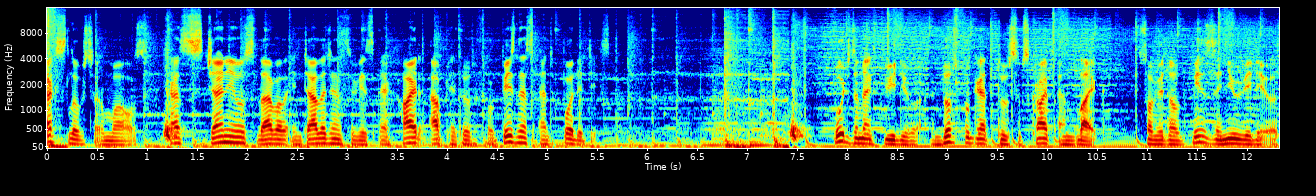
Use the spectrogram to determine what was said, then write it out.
Lex Luthor Mouse has genius level intelligence with a high aptitude for business and politics. Watch the next video and don't forget to subscribe and like, so we don't miss the new videos.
